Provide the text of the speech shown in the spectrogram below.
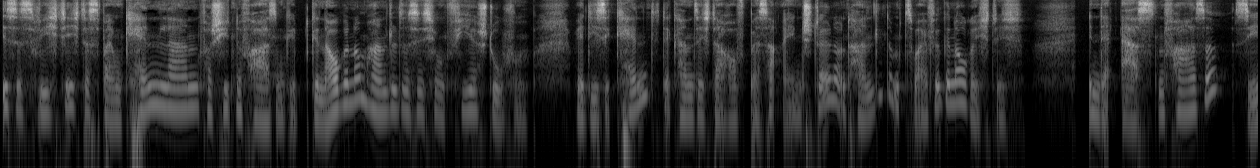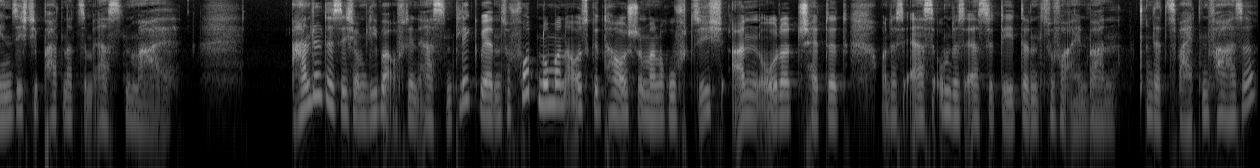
ist es wichtig, dass es beim Kennenlernen verschiedene Phasen gibt. Genau genommen handelt es sich um vier Stufen. Wer diese kennt, der kann sich darauf besser einstellen und handelt im Zweifel genau richtig. In der ersten Phase sehen sich die Partner zum ersten Mal. Handelt es sich um Liebe auf den ersten Blick, werden sofort Nummern ausgetauscht und man ruft sich an oder chattet, und das erste, um das erste Date dann zu vereinbaren. In der zweiten Phase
